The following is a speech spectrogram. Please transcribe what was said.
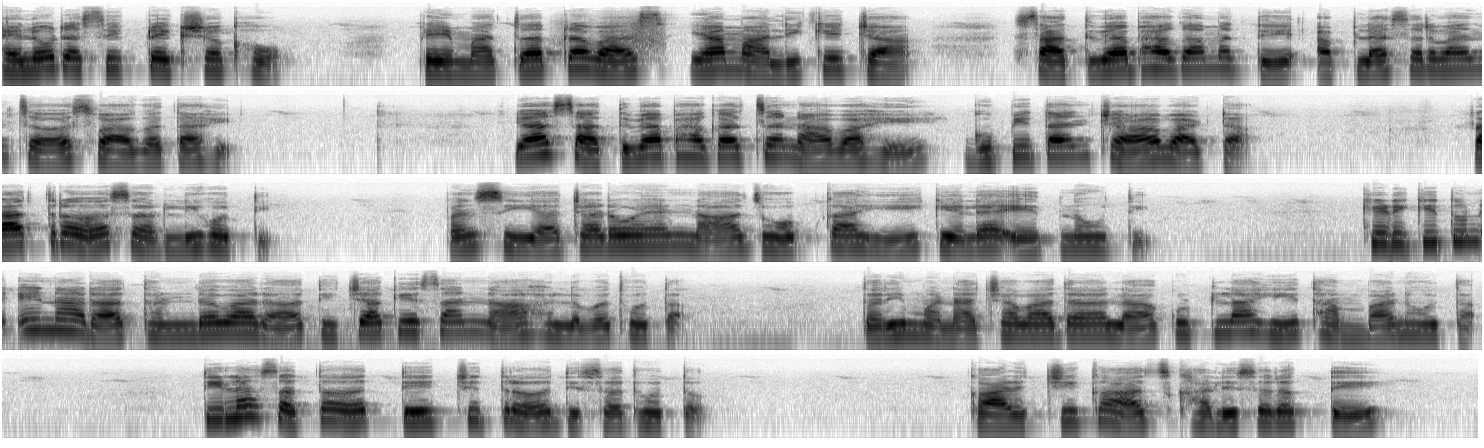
Hello रसिक प्रेक्षक हो. प्रेमाचा प्रवास या मालिकेच्या सातव्या भागामध्ये आपल्या सर्वांचं स्वागत आहे. या सातव्या भागाचं नाव आहे गुपितांच्या वाटा. रात्र सरली होती पण सियाच्या डोळ्यांना झोप काही केल्या येत नव्हती. खिडकीतून येणारा थंड वारा तिच्या केसांना हलवत होता तरी मनाच्या वादळाला कुठलाही थांबा नव्हता. तिला सतत तेच चित्र दिसत होतं. कारची काच खाली सरकते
